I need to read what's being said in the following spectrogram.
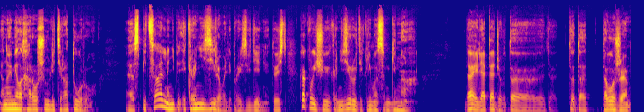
оно имело хорошую литературу – Э, специально не экранизировали произведение. То есть, как вы еще экранизируете Клима Самгина? Да, или опять же, вот, то, то, того же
